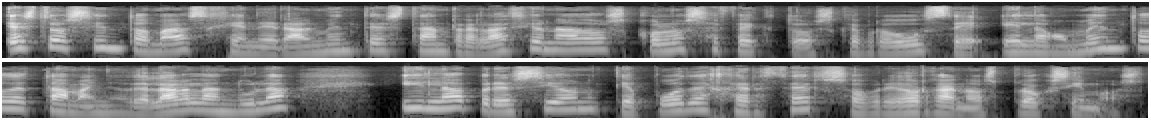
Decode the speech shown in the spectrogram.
Estos síntomas generalmente están relacionados con los efectos que produce el aumento de tamaño de la glándula y la presión que puede ejercer sobre órganos próximos.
